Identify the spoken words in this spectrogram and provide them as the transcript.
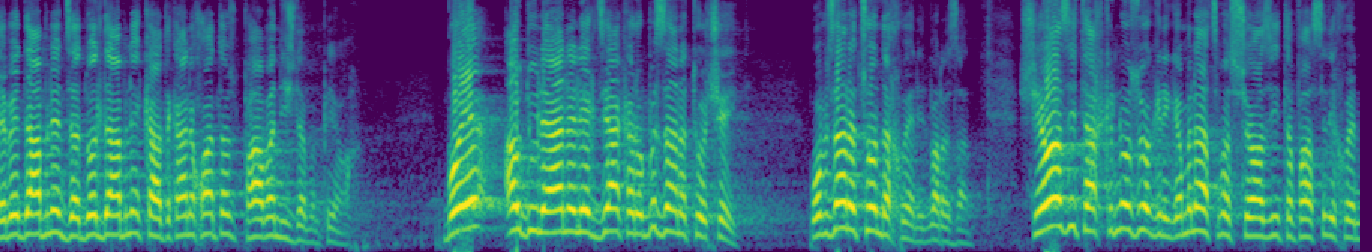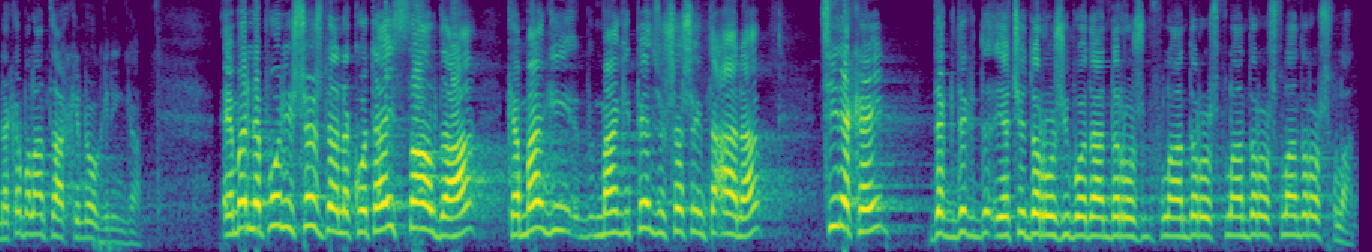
دەبێت دابنێن جەدول دابنێن کاتەکانی خواتە پابندیش دەبن پێوە بۆیە ئەو دوو لایەنە لێک جیا کەرەوە بزانە تۆ کێیت و بزانە چۆن دەخوێنیت بەڕێزان شێوازی تاقکردنەوە زۆر گرنگە من ناچمە شێوازی تەفاسلی خوێندنەکە بەڵام تاقکردنەوە گرنگە ئێمە لە پۆلی شەشدا لە کۆتایی ساڵدا کە مانگی مانگی پێنج و شەش ئیمتحانە چی دەکەین دەک دەک یەکێ دە ڕۆژی بۆدان دە ڕۆژ فلان دە ڕۆژ فلان دە ڕۆژ فلان دە ڕۆژ فلان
